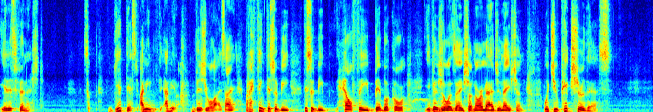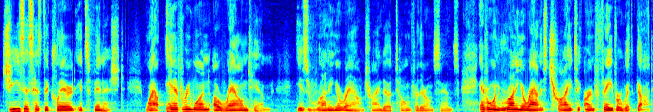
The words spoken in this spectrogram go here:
it is finished, so get this. I mean, I mean visualize. I, but I think this would be this would be healthy biblical visualization or imagination. Would you picture this? Jesus has declared it's finished, while everyone around him is running around trying to atone for their own sins. Everyone running around is trying to earn favor with God.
